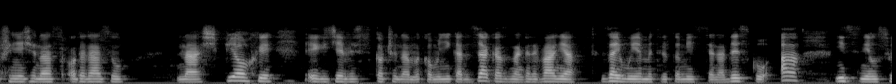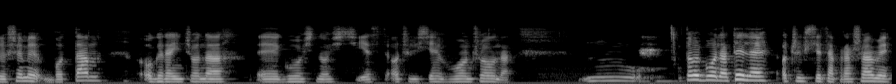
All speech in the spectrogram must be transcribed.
przeniesie nas od razu na śpiochy, gdzie wyskoczy nam komunikat zakaz nagrywania, zajmujemy tylko miejsce na dysku, a nic nie usłyszymy, bo tam ograniczona y, głośność jest oczywiście włączona. Mm, to by było na tyle. Oczywiście zapraszamy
